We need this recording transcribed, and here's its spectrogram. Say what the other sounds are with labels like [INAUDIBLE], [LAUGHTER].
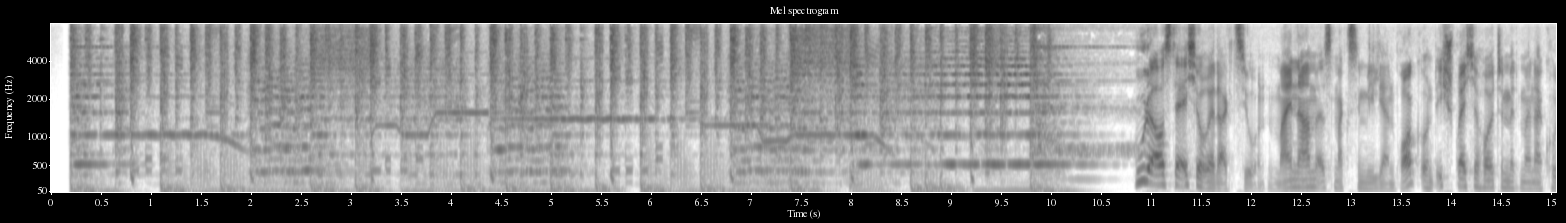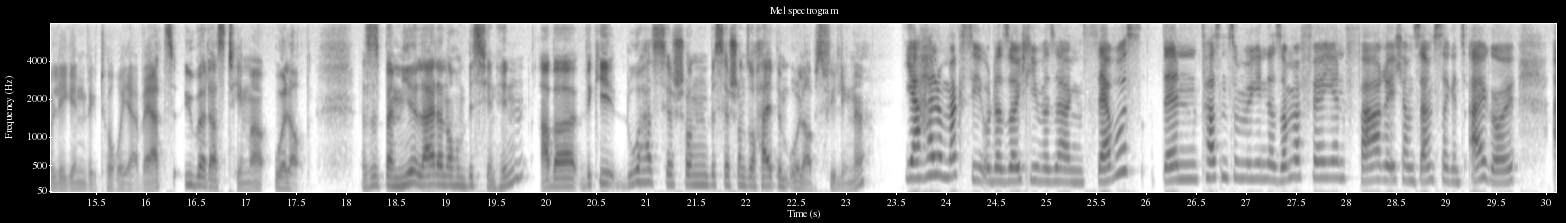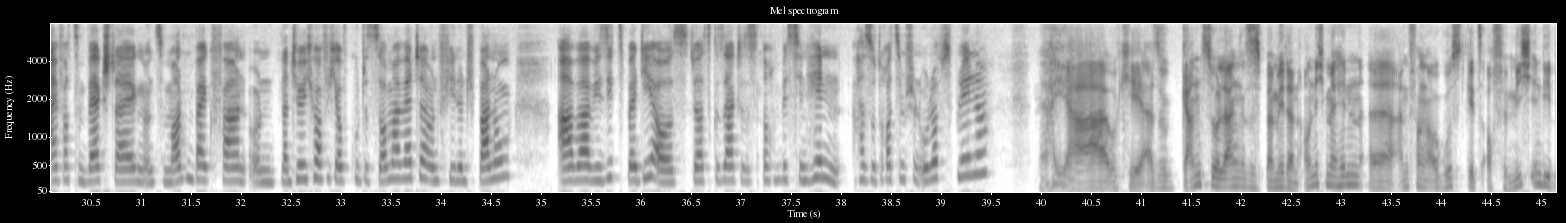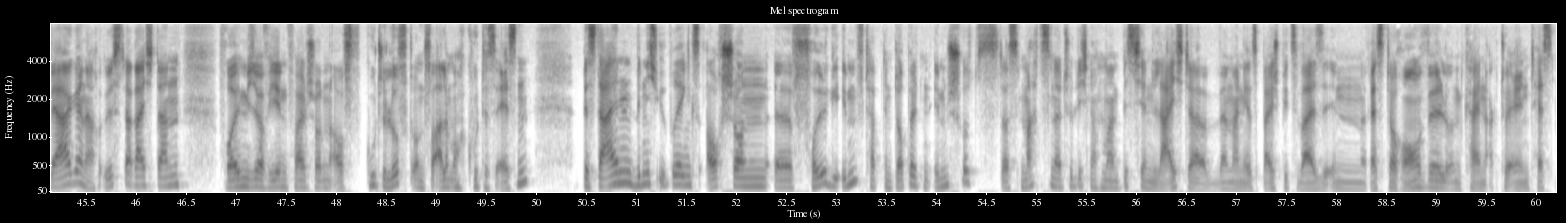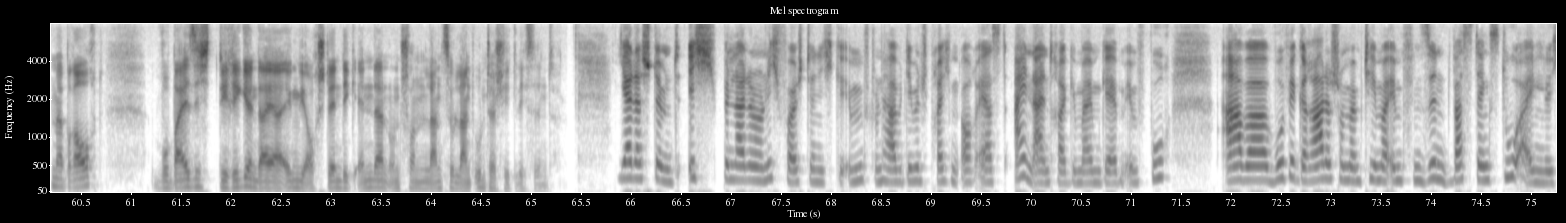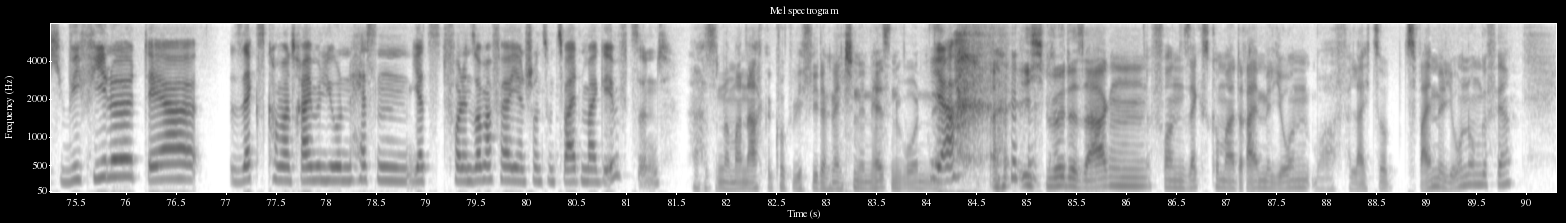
Gude aus der Echo-Redaktion. Mein Name ist Maximilian Brock und ich spreche heute mit meiner Kollegin Viktoria Werz über das Thema Urlaub. Das ist bei mir leider noch ein bisschen hin, aber Vicky, du hast ja schon, bist ja schon so halb im Urlaubsfeeling, ne? Ja, hallo Maxi, oder soll ich lieber sagen Servus? Denn passend zum Beginn der Sommerferien fahre ich am Samstag ins Allgäu, einfach zum Bergsteigen und zum Mountainbike fahren und natürlich hoffe ich auf gutes Sommerwetter und viel Entspannung. Aber wie sieht's bei dir aus? Du hast gesagt, es ist noch ein bisschen hin. Hast du trotzdem schon Urlaubspläne? Naja, okay, also ganz so lang ist es bei mir dann auch nicht mehr hin. Äh, Anfang August geht es auch für mich in die Berge, nach Österreich dann. Freue ich mich auf jeden Fall schon auf gute Luft und vor allem auch gutes Essen. Bis dahin bin ich übrigens auch schon äh, voll geimpft, habe den doppelten Impfschutz. Das macht es natürlich noch mal ein bisschen leichter, wenn man jetzt beispielsweise in ein Restaurant will und keinen aktuellen Test mehr braucht. Wobei sich die Regeln da ja irgendwie auch ständig ändern und von Land zu Land unterschiedlich sind. Ja, das stimmt. Ich bin leider noch nicht vollständig geimpft und habe dementsprechend auch erst einen Eintrag in meinem gelben Impfbuch. Aber wo wir gerade schon beim Thema Impfen sind, was denkst du eigentlich? Wie viele der 6,3 Millionen Hessen jetzt vor den Sommerferien schon zum zweiten Mal geimpft sind? Hast du nochmal nachgeguckt, wie viele Menschen in Hessen wohnen? Ja. [LAUGHS] Ich würde sagen, von 6,3 Millionen, boah, vielleicht so 2 Millionen ungefähr.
